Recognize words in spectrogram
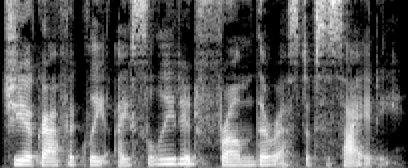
geographically isolated from the rest of society.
